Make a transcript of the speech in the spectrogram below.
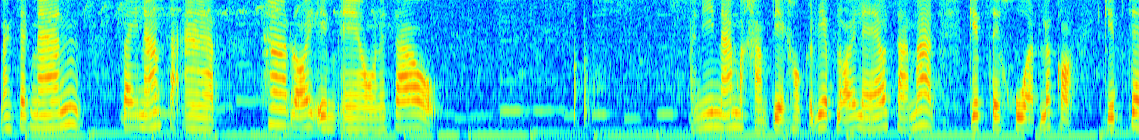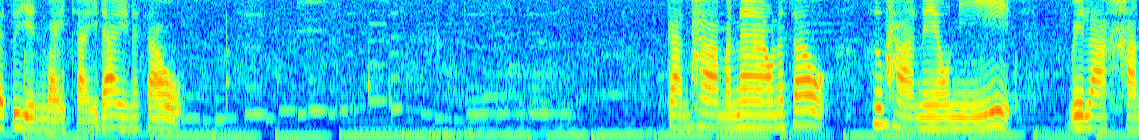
หลังจากนั้นใส่น้ำสะอาด 500 ml นะเจ้า อันนี้น้ำมะขามเปียกเขาก็เรียบร้อยแล้ว สามารถเก็บใส่ขวดแล้วก็เก็บแช่ตู้เย็นไว้ใจได้นะเจ้า การผ่ามะนาวนะเจ้า คือผ่าแนวนี้ เวลาคั้น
